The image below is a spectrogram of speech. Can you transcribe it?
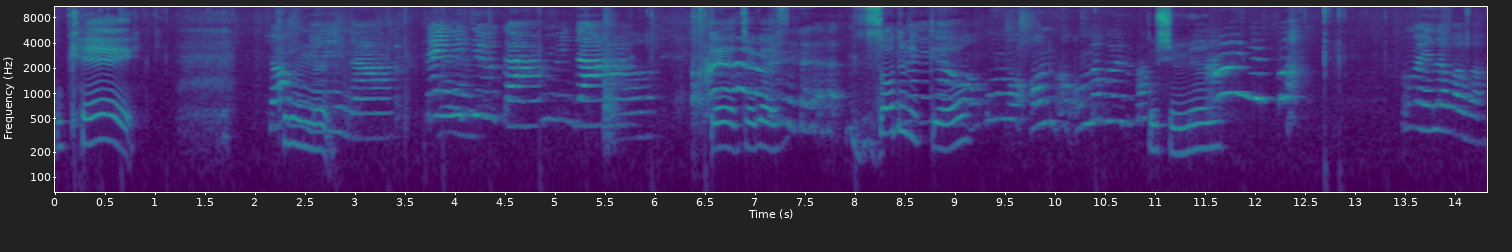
오케이. 그러면-. 네 제가 써드릴게요. 보시면 엄마 얘나 봐봐.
